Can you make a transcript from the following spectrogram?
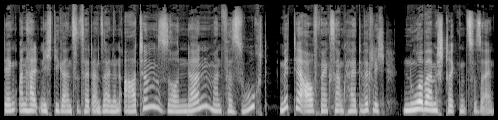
denkt man halt nicht die ganze Zeit an seinen Atem, sondern man versucht mit der Aufmerksamkeit wirklich nur beim Stricken zu sein.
